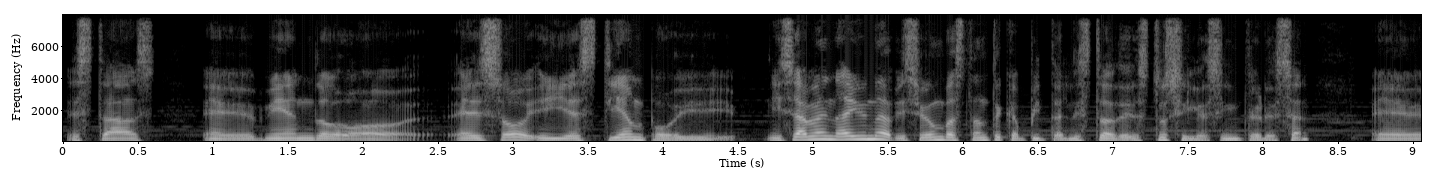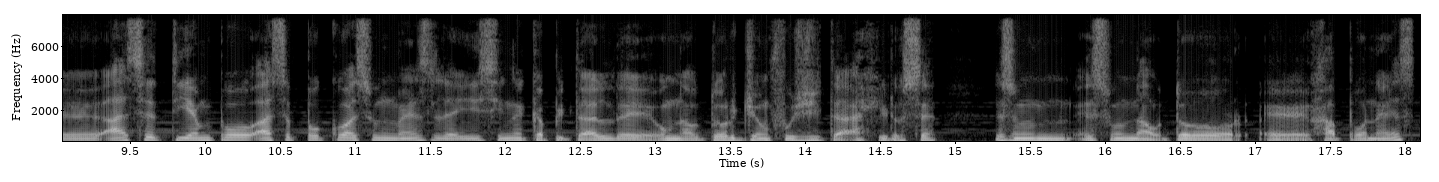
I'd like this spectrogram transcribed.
Estás eh, viendo eso y es tiempo y, y, saben, hay una visión bastante capitalista de esto si les interesa. Eh, hace tiempo, hace poco, hace un mes leí Cine Capital de un autor, John Fujita Hirose es un, es un autor eh, japonés.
